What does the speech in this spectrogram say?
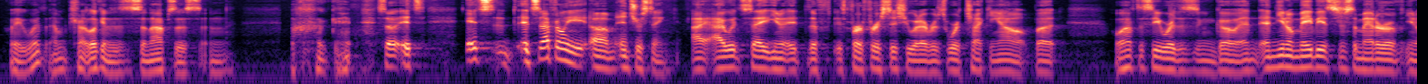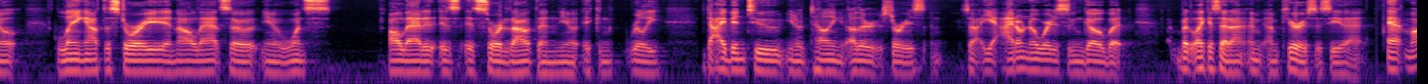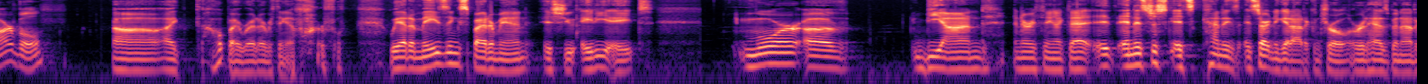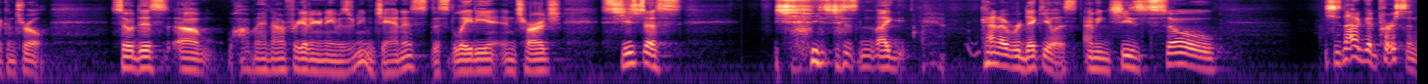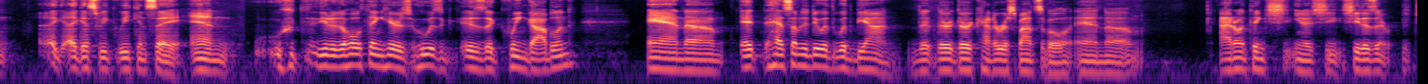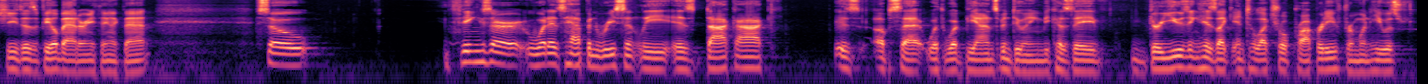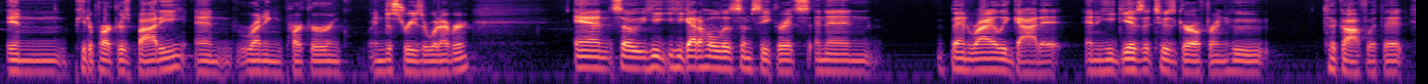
Wait, what? I'm trying to look into the synopsis and okay. So it's it's it's definitely um, interesting. I, I would say you know it, the, for a first issue, whatever, it's worth checking out. But we'll have to see where this is going to go. And and you know maybe it's just a matter of you know laying out the story and all that. So you know once all that is is sorted out, then you know it can really dive into you know telling other stories. So yeah, I don't know where this can go, but but like I said, I'm I'm curious to see that at Marvel. Uh, I hope I read everything at Marvel. We had Amazing Spider-Man issue 88, more of Beyond and everything like that. It, and it's just it's kind of it's starting to get out of control, or it has been out of control. So this, um, oh man, I'm forgetting her name. Is her name Janice? This lady in charge. She's just, she's just like kind of ridiculous. I mean, she's so she's not a good person. I, I, guess we we can say, and you know, the whole thing here is who is is a Queen Goblin, and um, it has something to do with with Beyond. They're they're kind of responsible, and um, I don't think she you know she she doesn't she doesn't feel bad or anything like that. So things are what has happened recently is Doc Ock is upset with what Beyond's been doing because they've they're using his like intellectual property from when he was in Peter Parker's body and running Parker Industries or whatever. And so he he got a hold of some secrets, and then Ben Reilly got it, and he gives it to his girlfriend, who took off with it.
